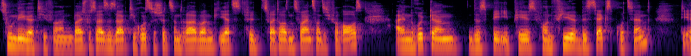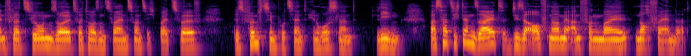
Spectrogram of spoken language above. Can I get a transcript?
zu negativ waren. Beispielsweise sagt die russische Zentralbank jetzt für 2022 voraus einen Rückgang des BIPs von 4 bis 6 Prozent. Die Inflation soll 2022 bei 12 bis 15 Prozent in Russland liegen. Was hat sich denn seit dieser Aufnahme Anfang Mai noch verändert?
